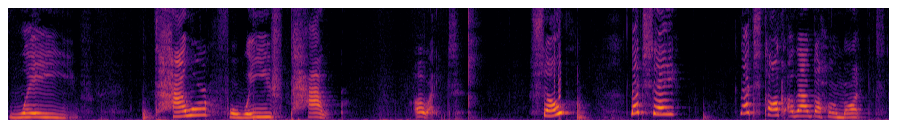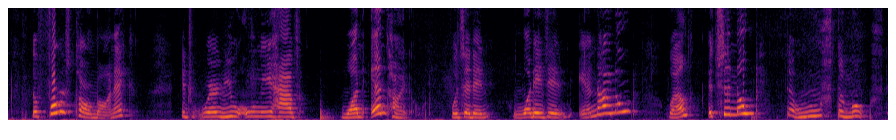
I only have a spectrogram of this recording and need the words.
Wave. Tower for wave power. All right. So, let's say, let's talk about the harmonics. The first harmonic is where you only have one antinode. What's it in? What is an antinode? Well, it's the node that moves the most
